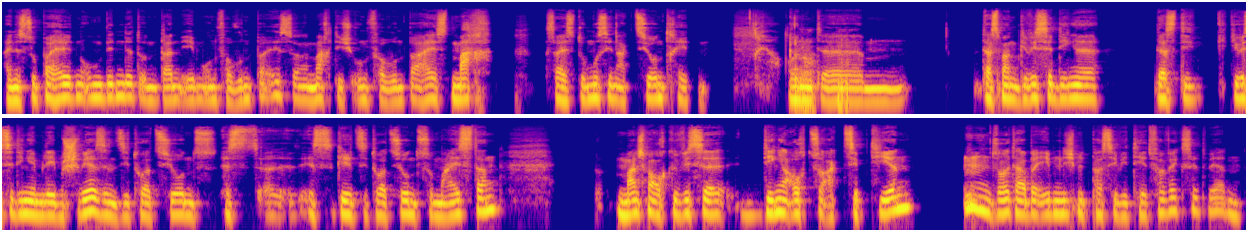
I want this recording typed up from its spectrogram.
eines Superhelden umbindet und dann eben unverwundbar ist, sondern macht dich unverwundbar heißt mach. Das heißt, du musst in Aktion treten. Und genau. ähm, dass man gewisse Dinge, dass die gewisse Dinge im Leben schwer sind, Situationen, es, äh, es gilt, Situationen zu meistern, manchmal auch gewisse Dinge auch zu akzeptieren, sollte aber eben nicht mit Passivität verwechselt werden.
